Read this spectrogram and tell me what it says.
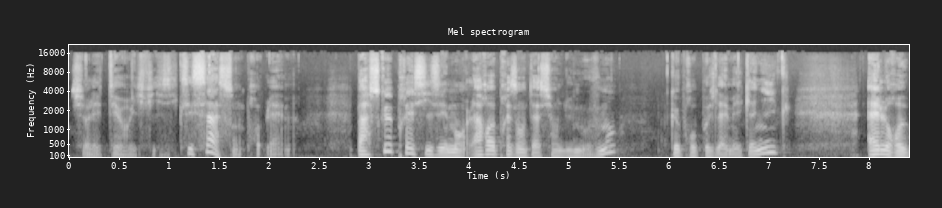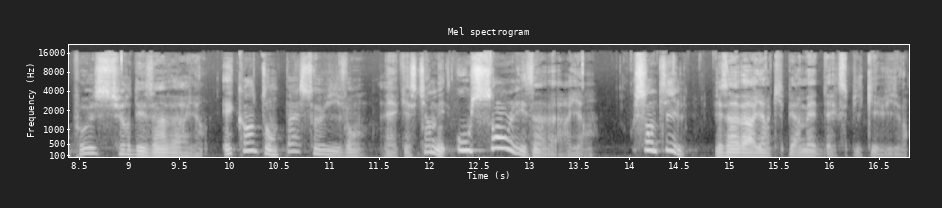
sur les théories physiques. C'est ça son problème. Parce que précisément la représentation du mouvement que propose la mécanique, elle repose sur des invariants. Et quand on passe au vivant, la question, mais où sont les invariants? Où sont-ils? Les invariants qui permettent d'expliquer le vivant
